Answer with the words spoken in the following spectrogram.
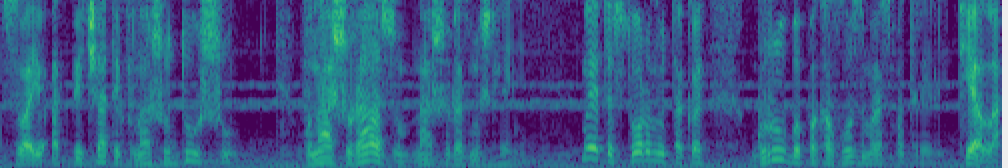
свой отпечаток в нашу душу, в наш разум, наши размышления. Мы эту сторону такой грубо по колхозному рассмотрели. Тело.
